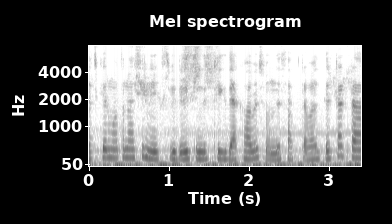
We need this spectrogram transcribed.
আজকের মতন আসি নেক্সট ভিডিও কিন্তু ঠিক দেখা হবে সন্ধ্যে সাতটা বাজতে। টাটা!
